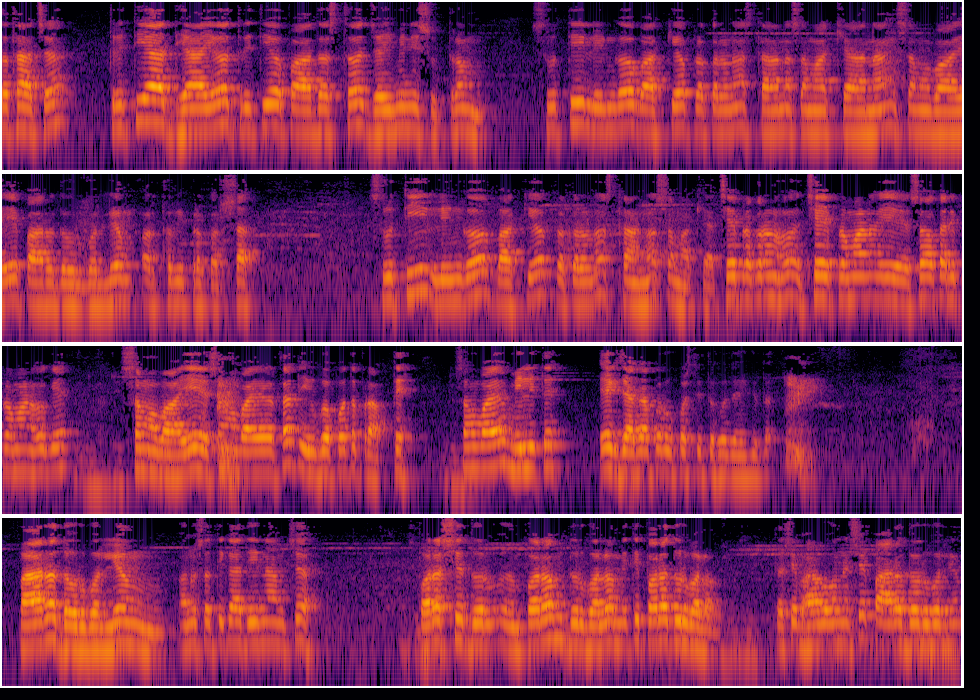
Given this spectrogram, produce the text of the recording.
तथा च तृतीयाध्याय तृतीय पादस्थ जैमिनी सूत्रम श्रुति लिंग वाक्य प्रकरण स्थान समाख्यान समवाये पारदौर्बल्यम अर्थ विप्रकर्षा श्रुति लिंग वाक्य प्रकरण स्थान समाख्या। छह प्रकरण हो छह प्रमाण ये सहकारी प्रमाण हो गए। समवाय समवाय अर्थात युगपद प्राप्त। समवाय मिलित एक जगह पर उपस्थित हो जाएँगे तो। पार दौर्बल्यम अनुसतिकादी नाम च। परस्य दुर, परम दुर्बलम इति पर दुर्बलम। तो से भाव होने से पार दौर्बल्यम।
